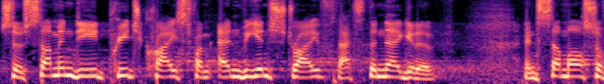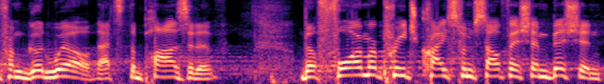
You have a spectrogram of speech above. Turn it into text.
So some indeed preach Christ from envy and strife, that's the negative, and some also from goodwill, that's the positive. The former preach Christ from selfish ambition,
